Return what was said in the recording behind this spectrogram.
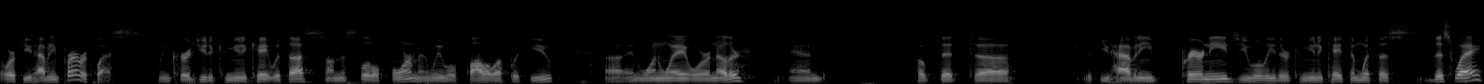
or if you have any prayer requests, we encourage you to communicate with us on this little form and we will follow up with you uh, in one way or another. And hope that uh, if you have any prayer needs, you will either communicate them with us this way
